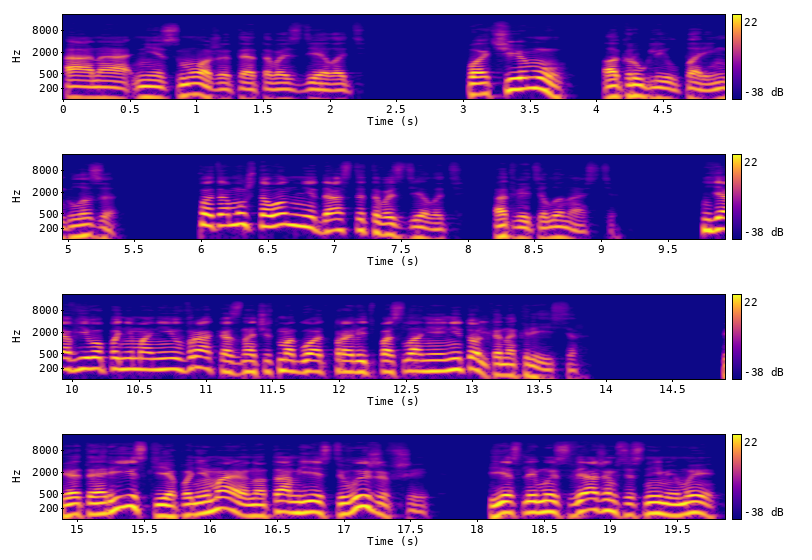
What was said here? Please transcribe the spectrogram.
«Она не сможет этого сделать». «Почему?» — округлил парень глаза. «Потому что он не даст этого сделать», — ответила Настя. «Я в его понимании враг, а значит, могу отправить послание не только на крейсер». «Это риск, я понимаю, но там есть выжившие. Если мы свяжемся с ними, мы...»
